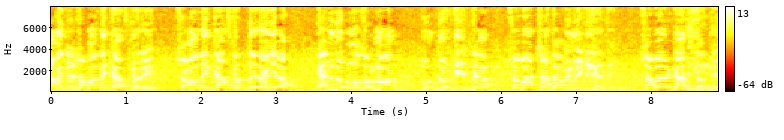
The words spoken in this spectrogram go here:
আমি তো সামাজিক কাজ করি। সামাজিক কাজ করতে যাইয়া হিন্দু, মুসলমান, বুদ্ধ, খ্রিস্টান, সবার সাথে আমি মিশে গেছি। সবার কাজ করতে।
